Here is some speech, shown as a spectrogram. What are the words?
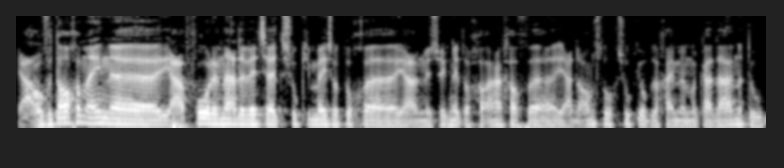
Ja, over het algemeen, uh, ja, voor en na de wedstrijd zoek je meestal toch, uh, ja, zoals ik net al aangaf, uh, ja, de Amstel zoek je op, dan ga je met elkaar daar naartoe.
